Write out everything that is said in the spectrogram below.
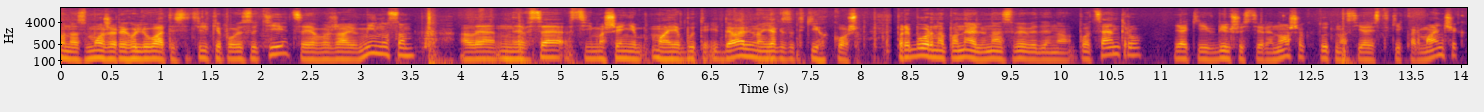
у нас може регулюватися тільки по висоті, це я вважаю мінусом, але не все в цій машині має бути ідеально, як за такі кошти. Приборна панель у нас виведена по центру, як і в більшості реношок. Тут у нас є ось такий карманчик.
